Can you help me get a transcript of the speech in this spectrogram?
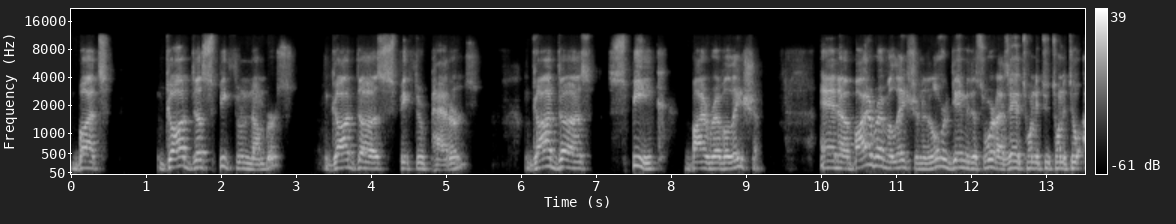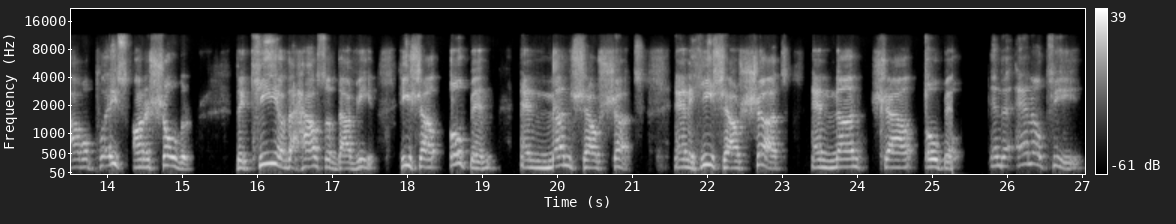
But God does speak through numbers. God does speak through patterns. God does speak by revelation. And uh, by revelation, the Lord gave me this word, Isaiah 22, 22, I will place on his shoulder the key of the house of David. He shall open and none shall shut, and he shall shut and none shall open. In the NLT,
